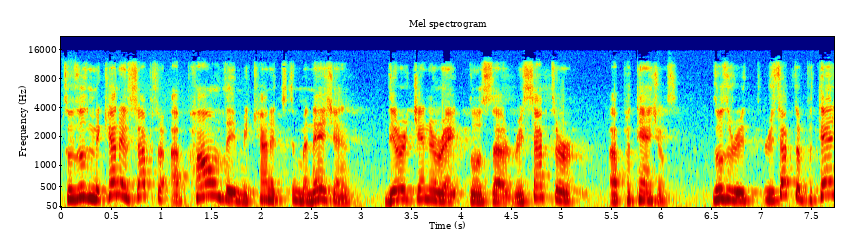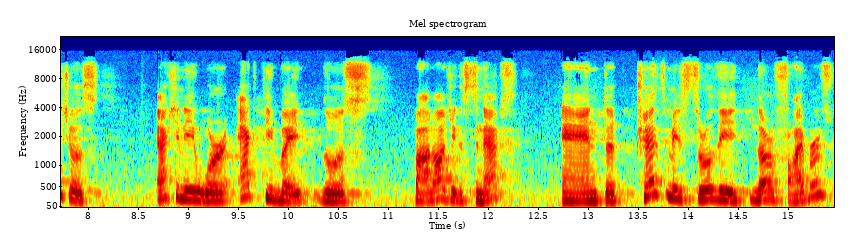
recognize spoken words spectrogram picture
So those mechanical receptors, upon the mechanical stimulation, they generate those uh, receptor uh, potentials. Those re receptor potentials actually will activate those biological synapses and uh, transmits through the nerve fibers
